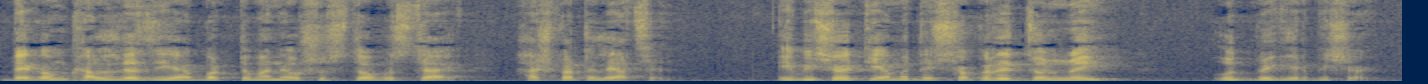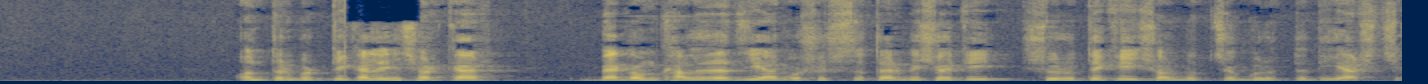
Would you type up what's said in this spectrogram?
বেগম খালেদা জিয়া বর্তমানে অসুস্থ অবস্থায় হাসপাতালে আছেন। এই বিষয়টি আমাদের সকলের জন্যই উদ্বেগের বিষয়। অন্তর্বর্তীকালীন সরকার বেগম খালেদা জিয়ার অসুস্থতার বিষয়টি শুরু থেকেই সর্বোচ্চ গুরুত্ব দিয়ে আসছে।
